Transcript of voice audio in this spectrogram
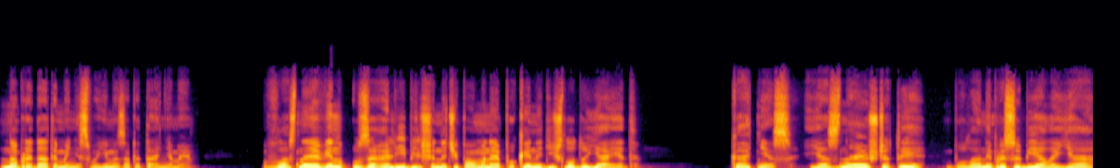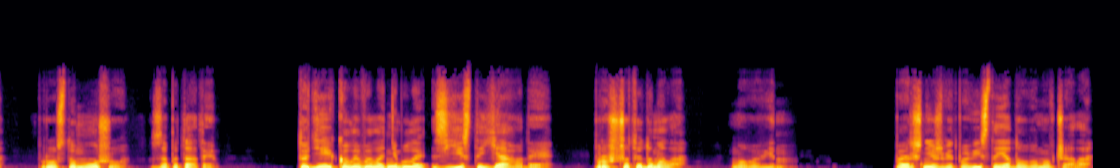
набридати мені своїми запитаннями. Власне, він узагалі більше не чіпав мене, поки не дійшло до яїд. Катніс, я знаю, що ти була не при собі, але я просто мушу запитати. Тоді, коли ви ладні були з'їсти ягоди, про що ти думала? мовив він. Перш ніж відповісти, я довго мовчала.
